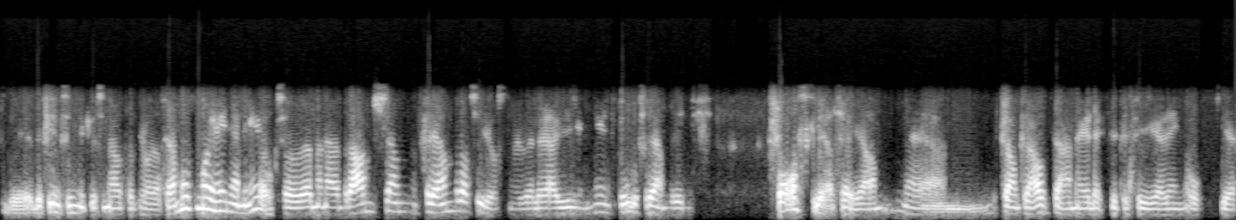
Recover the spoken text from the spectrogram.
det, det finns hur mycket som helst att göra. Sen måste man ju hänga med också. Jag menar, branschen förändras ju just nu, eller är ju inne i en stor förändringsfas skulle jag säga. Eh, framförallt det här med elektrifiering och eh,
